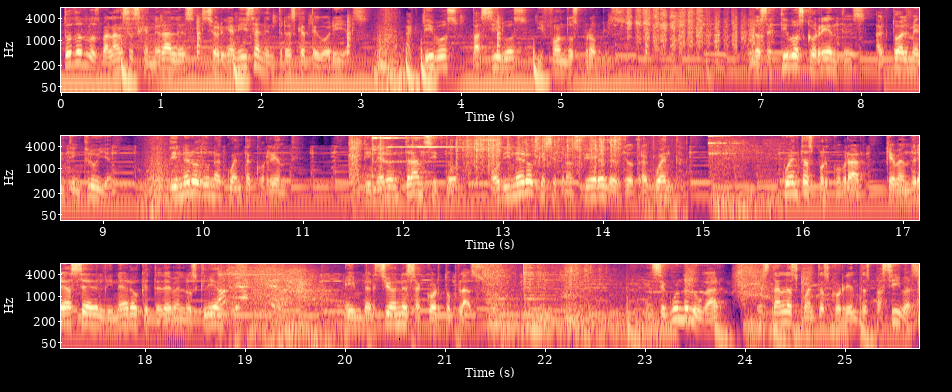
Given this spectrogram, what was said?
Todos los balances generales se organizan en tres categorías, activos, pasivos y fondos propios. Los activos corrientes actualmente incluyen dinero de una cuenta corriente, dinero en tránsito o dinero que se transfiere desde otra cuenta, cuentas por cobrar, que vendría a ser el dinero que te deben los clientes, e inversiones a corto plazo. En segundo lugar, están las cuentas corrientes pasivas.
